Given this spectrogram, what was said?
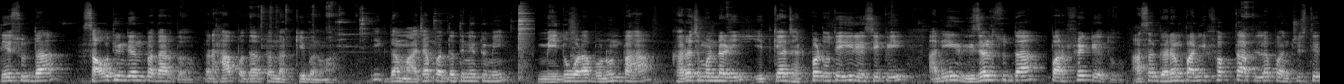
ते सुद्धा साऊथ इंडियन पदार्थ तर हा पदार्थ नक्की बनवा. एकदा माझ्या पद्धतीने तुम्ही मेदू वडा बनवून पहा. खरंच मंडळी इतक्या झटपट होते ही रेसिपी आणि रिझल्टसुद्धा परफेक्ट येतो. असं गरम पाणी फक्त आपल्याला पंचवीस ते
